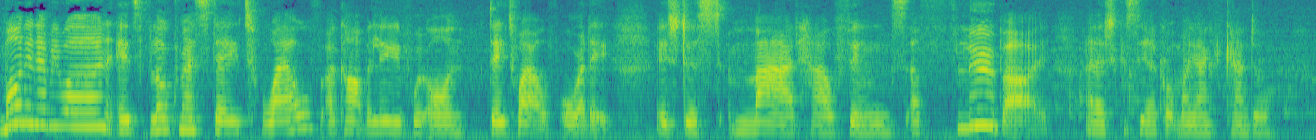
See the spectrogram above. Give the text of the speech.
Good morning everyone, it's Vlogmas day 12. I can't believe we're on day 12 already. It's just mad how things have flew by. And as you can see I got my Yankee candle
